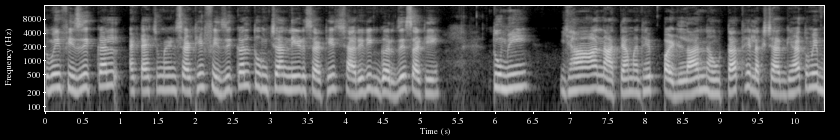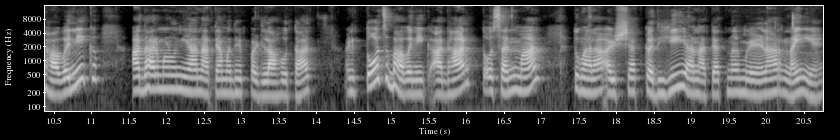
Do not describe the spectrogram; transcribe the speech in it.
तुम्ही फिजिकल अटॅचमेंटसाठी फिजिकल तुमच्या नीडसाठी शारीरिक गरजेसाठी तुम्ही ह्या नात्यामध्ये पडला नव्हतात हे लक्षात घ्या. तुम्ही भावनिक आधार म्हणून या नात्यामध्ये पडला होतात आणि तोच भावनिक आधार तो सन्मान तुम्हाला आयुष्यात कधीही या नात्यातनं मिळणार नाही आहे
